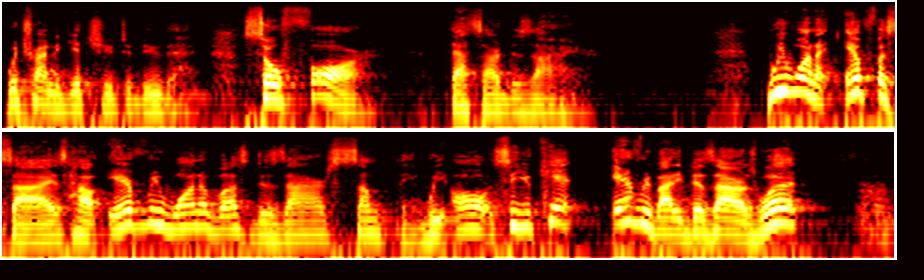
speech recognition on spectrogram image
We're trying to get you to do that. So far, that's our desire we want to emphasize how every one of us desires something. We all, see, you can't, everybody desires what? Something.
